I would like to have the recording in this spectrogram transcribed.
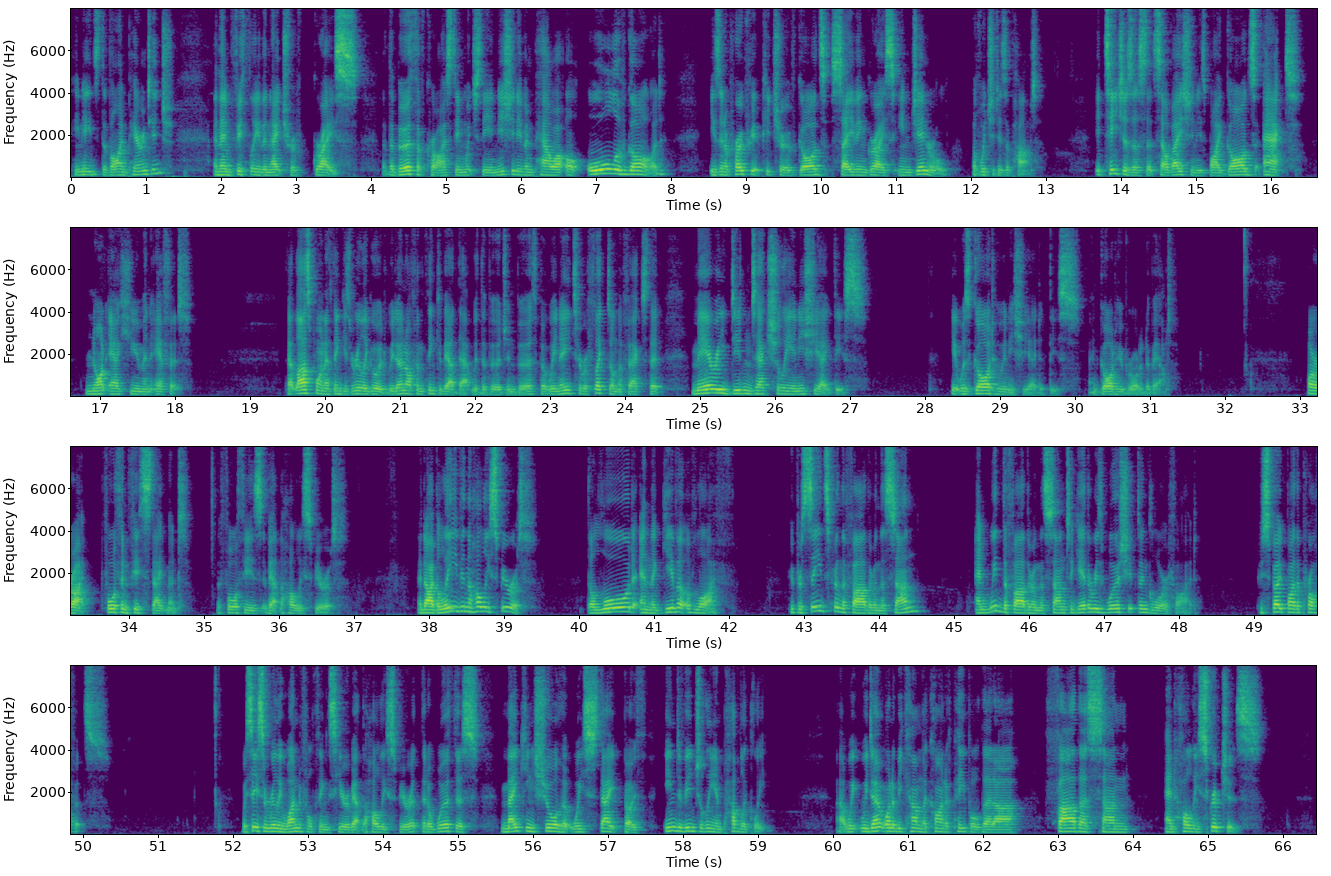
he needs divine parentage. And then, fifthly, the nature of grace that the birth of Christ, in which the initiative and power of all of God is an appropriate picture of God's saving grace in general, of which it is a part. It teaches us that salvation is by God's act, not our human effort. That last point I think is really good. We don't often think about that with the virgin birth, but we need to reflect on the fact that Mary didn't actually initiate this. It was God who initiated this and God who brought it about. All right, Fourth and fifth statement. The fourth is about the Holy Spirit. And I believe in the Holy Spirit, the Lord and the giver of life, who proceeds from the Father and the Son, and with the Father and the Son together is worshipped and glorified, who spoke by the prophets. We see some really wonderful things here about the Holy Spirit that are worth us making sure that we state both individually and publicly. Uh, we, we don't want to become the kind of people that are Father, Son, and Holy Scriptures,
